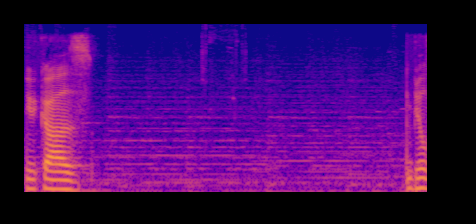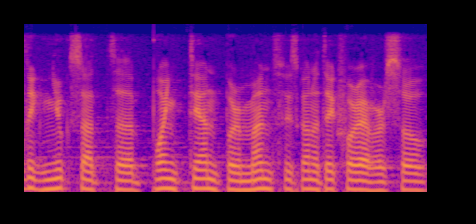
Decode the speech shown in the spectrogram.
Because building nukes at uh, 0.10 per month is gonna take forever so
